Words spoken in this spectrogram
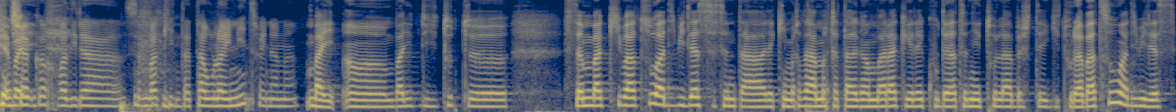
txakor, badira zenbaki eta taula initz, baina? Bai, uh, badit ditut zenbaki batzu, adibidez, zenta jakin merda merkatal gambarak ere kudeatzen dituela beste egitura batzu, adibidez,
